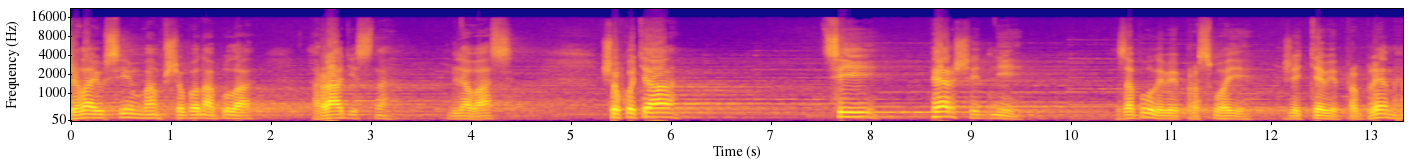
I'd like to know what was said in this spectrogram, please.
Желаю всім вам, щоб вона була радісна для вас, щоб хоча ці перші дні забули ви про свої життєві проблеми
